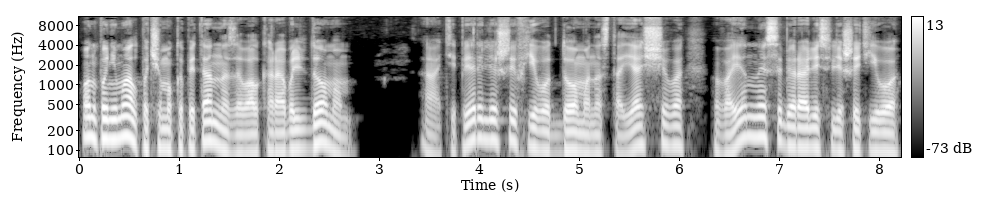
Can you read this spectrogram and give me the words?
Он понимал, почему капитан называл корабль домом. А теперь, лишив его дома настоящего, военные собирались лишить его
